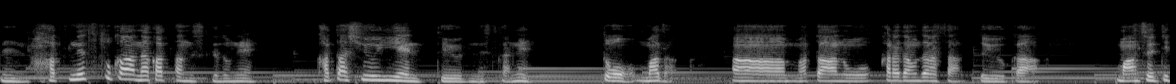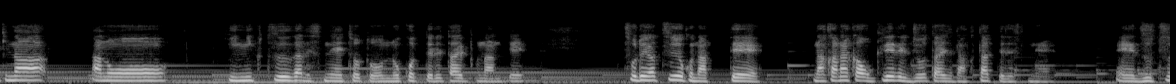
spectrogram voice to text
うん、発熱とかはなかったんですけどね、肩周囲炎っていうんですかね、と、まだ、あまたあの体のだらさというか、慢性的な、あの筋肉痛がですね、ちょっと残ってるタイプなんで、それが強くなって、なかなか起きれる状態じゃなくなってですね、えー、頭痛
